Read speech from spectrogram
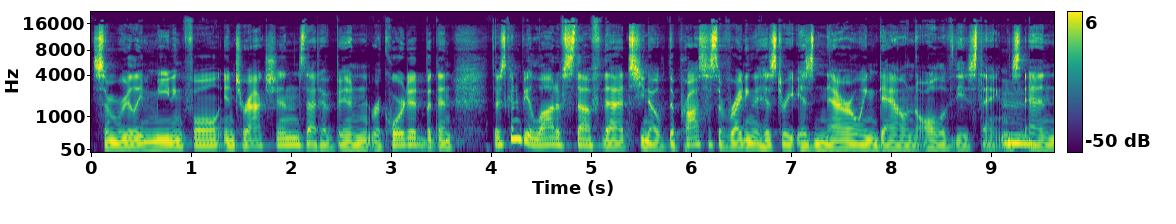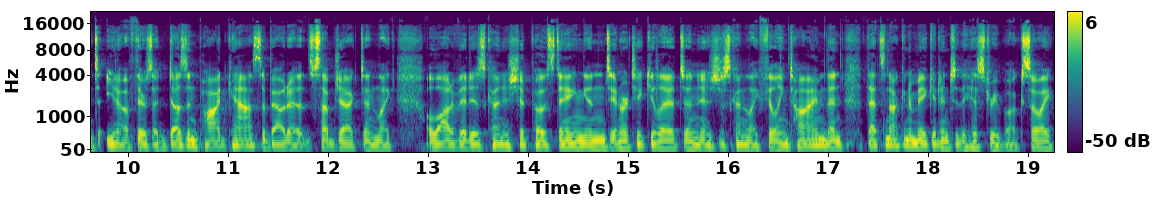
some really meaningful interactions that have been recorded, but then there's going to be a lot of stuff that, you know, the process of writing the history is narrowing down all of these things. Mm. And, you know, if there's a dozen podcasts about a subject and like a lot of it is kind of shitposting and inarticulate and is just kind of like filling time, then that's not going to make it into the history book. So I,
